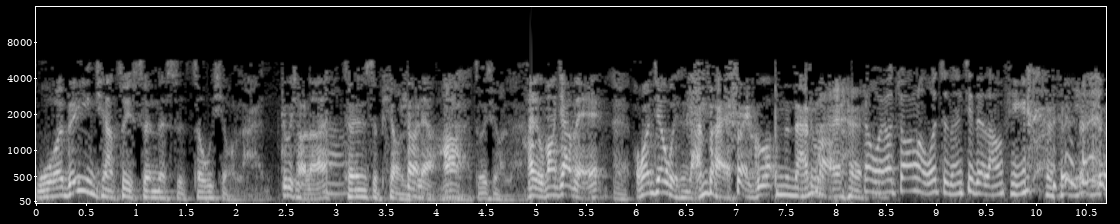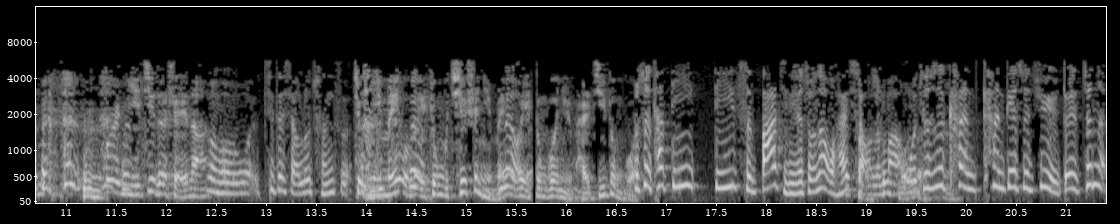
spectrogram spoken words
我的印象最深的是周小兰，周小兰。啊。真是漂亮。漂亮啊。哎周小兰，还有汪家伟，哎，王家伟是男排，帅哥。男排。但 我要装了，我只能记得郎平。不是你记得谁呢？不不，我记得小鹿纯子。就你没有为中国，其实你没有为中国女排激动过。不。是他第一第一次八几年的时候，那我还小了嘛我就是看看电视剧，对，真的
